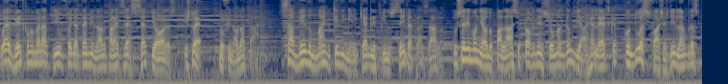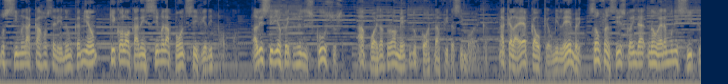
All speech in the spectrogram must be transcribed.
o evento comemorativo foi determinado para as 17 horas, isto é, no final da tarde. Sabendo mais do que ninguém que Agripino sempre atrasava, o cerimonial do palácio providenciou uma gambiarra elétrica com duas faixas de lâmpadas por cima da carroceria de um caminhão que, colocado em cima da ponte, servia de palco. Ali seriam feitos os discursos após naturalmente do corte da fita simbólica. Naquela época, ao que eu me lembre, São Francisco ainda não era município,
